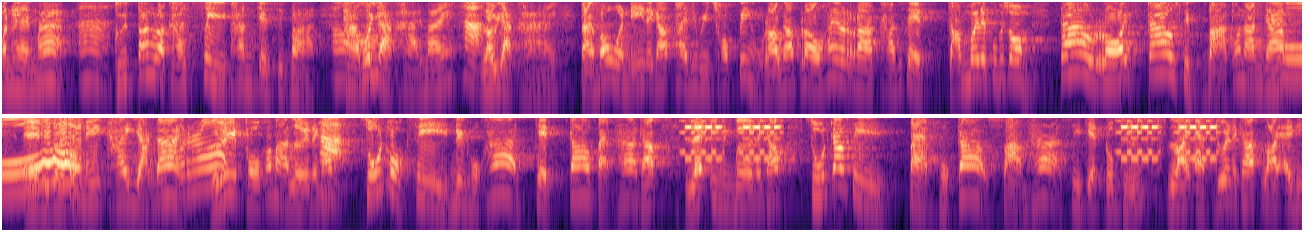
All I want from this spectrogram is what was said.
มันแพงมาก อ่าคือตั้งราคา 4,070 บาท อ๋อถามว่าอยากขายไหม ค่ะ เราอยากขาย แต่เมื่อวันนี้นะครับไพทีวีช้อปปิ้งของเราครับ เราให้ราคาพิเศษจำไว้เลยคุณผู้ชม 990 บาทเท่านั้นครับโอ้เอพิคอลเจนนี้ใครอยากได้ เลิศ รีบโทรเข้ามาเลยนะครับ ค่ะ 064 165 7985 ครับ และอีกหนึ่งเบอร์นะครับ 094 08693547 รวมถึง Line แอดด้วยนะครับ Line ID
